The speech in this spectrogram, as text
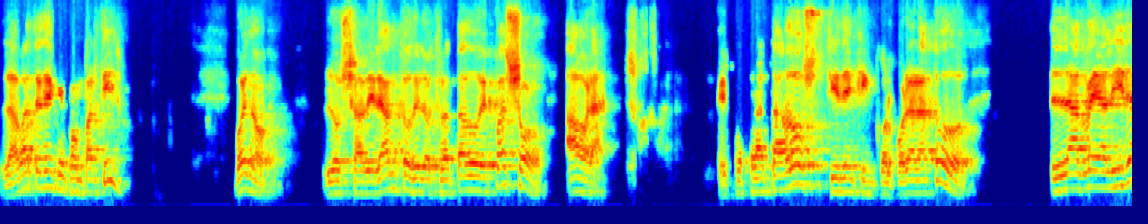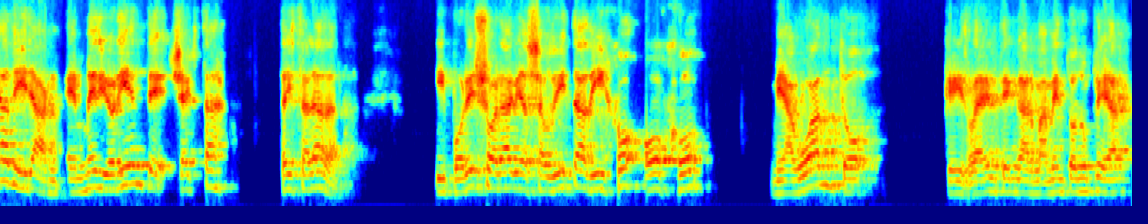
la va a tener que compartir. Bueno, los adelantos de los tratados de paz son, ahora, estos tratados tienen que incorporar a todos. La realidad de Irán en Medio Oriente ya está, está instalada. Y por eso Arabia Saudita dijo, ojo, me aguanto que Israel tenga armamento nuclear,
